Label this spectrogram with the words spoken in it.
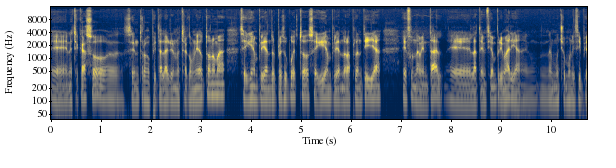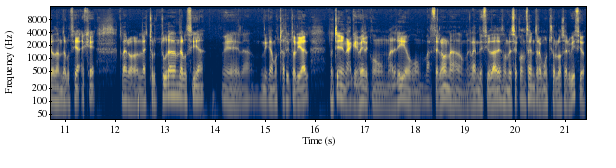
eh, en este caso, centros hospitalarios en nuestra comunidad autónoma, seguir ampliando el presupuesto, seguir ampliando las plantillas, es fundamental. Eh, la atención primaria en, muchos municipios de Andalucía. Es que, claro, la estructura de Andalucía eh, digamos, territorial, no tiene nada que ver con Madrid o con Barcelona, grandes ciudades donde se concentran muchos los servicios.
